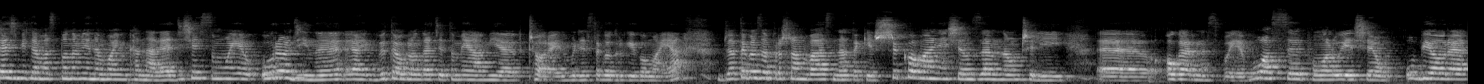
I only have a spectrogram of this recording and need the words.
Cześć, witam Was ponownie na moim kanale. Dzisiaj są moje urodziny. Jak Wy to oglądacie, to miałam je wczoraj, 22 maja. Dlatego zapraszam Was na takie szykowanie się ze mną, czyli e, ogarnę swoje włosy, pomaluję się, ubiorę.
